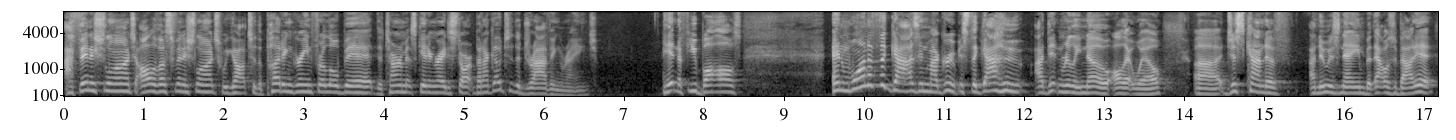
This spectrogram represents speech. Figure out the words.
I finished lunch. All of us finished lunch. We got to the putting green for a little bit. The tournament's getting ready to start. But I go to the driving range, hitting a few balls. And one of the guys in my group, it's the guy who I didn't really know all that well, uh, just kind of, I knew his name, but that was about it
